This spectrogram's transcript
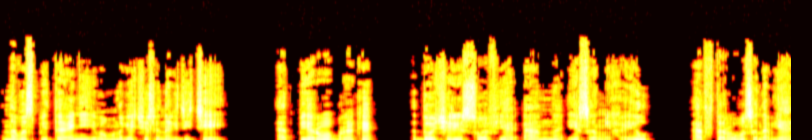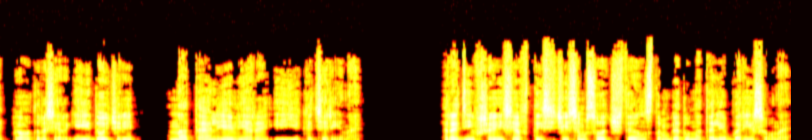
на воспитание его многочисленных детей, от первого брака дочери Софья, Анна и сын Михаил, от второго сыновья Петр, Сергей и дочери Наталья, Вера и Екатерина. Родившаяся в 1714 году Наталья Борисовна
